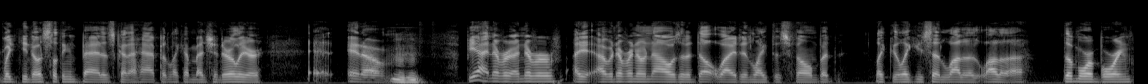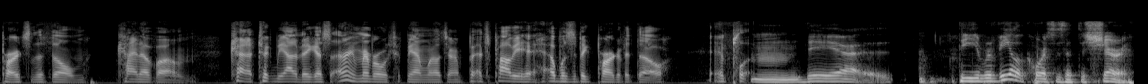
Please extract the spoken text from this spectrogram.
when you know something bad is going to happen, like I mentioned earlier, and, um, hmm but yeah, I never, I never, I, I would never know now as an adult why I didn't like this film, but like like you said, a lot of a lot of the, the more boring parts of the film kind of um kind of took me out of it. I guess I don't even remember what took me out when I was there, but it's probably it was a big part of it though. Pl- Mm, the uh, the reveal, of course, is that the sheriff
